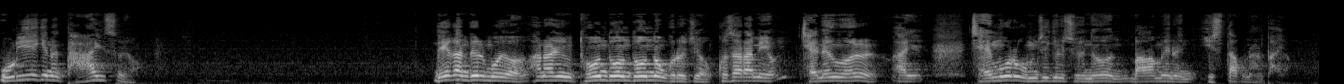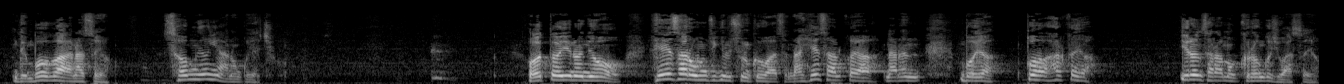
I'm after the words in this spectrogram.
우리에게는 다 있어요. 내가 늘 뭐요? 하나님 돈, 돈, 돈, 돈 그러죠. 그 사람이 재능을, 아니, 재물을 움직일 수 있는 마음에는 있다고 나는 봐요. 근데 뭐가 안 왔어요? 성령이 안 온 거예요, 지금. 어떤 이는요, 회사를 움직일 수는 그거 와서, 나 회사 할 거야. 나는 뭐야, 뭐 할 거야. 이런 사람은 그런 것이 왔어요.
